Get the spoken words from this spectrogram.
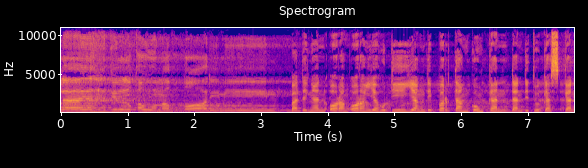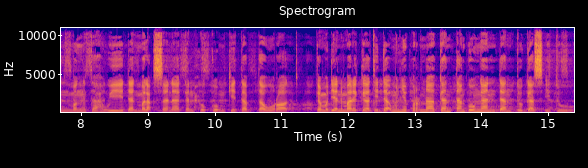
لا يهدي القوم الظالمين bandingan orang-orang Yahudi yang dipertanggungan dan ditugaskan mengetahui dan melaksanakan hukum kitab Taurat Kemudian mereka tidak menyempurnakan tanggungan dan tugas itu.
